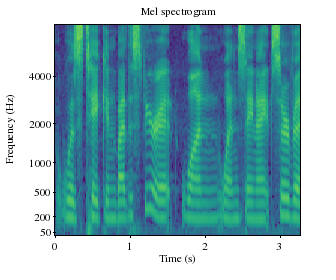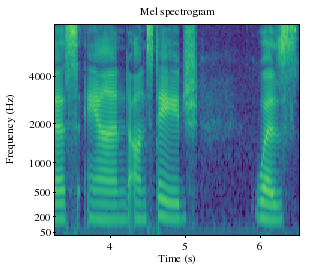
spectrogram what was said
was taken by the spirit one Wednesday night service and on stage was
